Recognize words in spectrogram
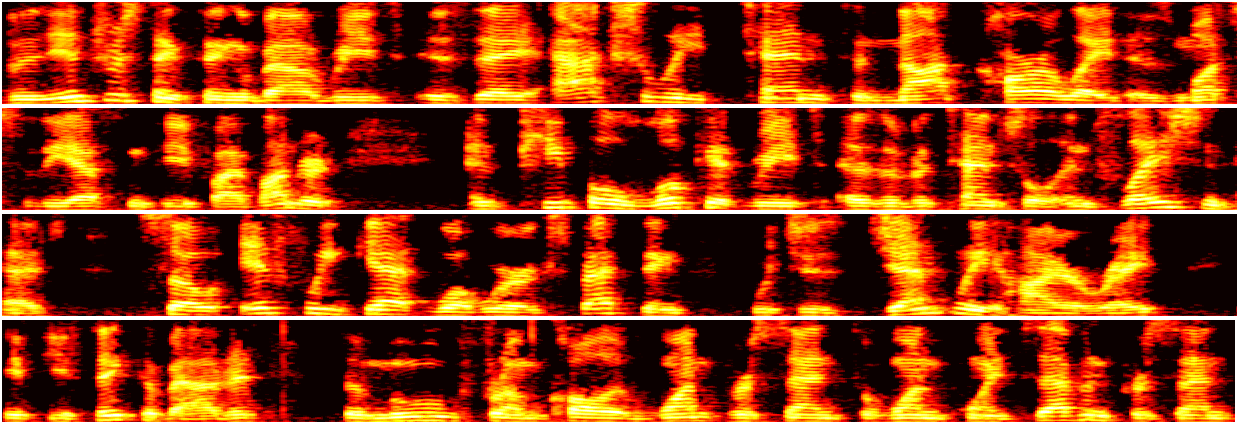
the interesting thing about REITs is they actually tend to not correlate as much to the S&P 500 and people look at REITs as a potential inflation hedge. So if we get what we're expecting, which is gently higher rates, if you think about it, the move from call it 1% to 1.7%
